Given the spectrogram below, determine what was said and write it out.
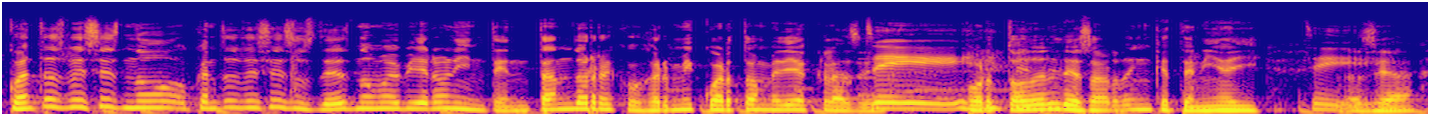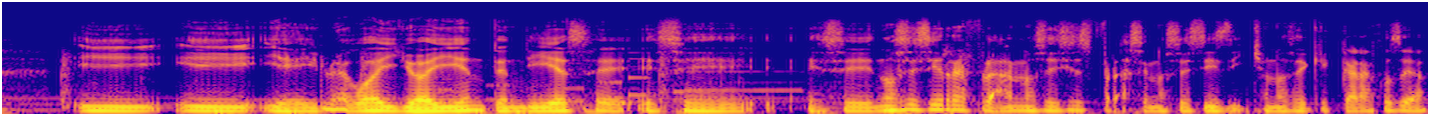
¿cuántas veces no, cuántas veces ustedes no me vieron intentando recoger mi cuarto a media clase? Sí. Por todo el desorden que tenía ahí. Sí. O sea, y, y, y ahí luego yo ahí entendí ese, ese, ese, no sé si es refrán, no sé si es frase, no sé si es dicho, no sé qué carajo sea,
